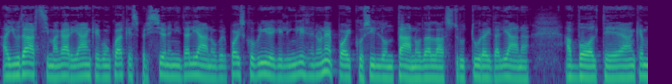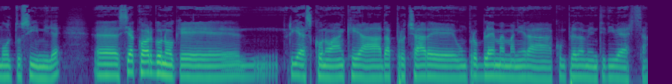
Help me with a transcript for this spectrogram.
aiutarsi magari anche con qualche espressione in italiano per poi scoprire che l'inglese non è poi così lontano dalla struttura italiana, a volte è anche molto simile, eh, si accorgono che riescono anche ad approcciare un problema in maniera completamente diversa.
